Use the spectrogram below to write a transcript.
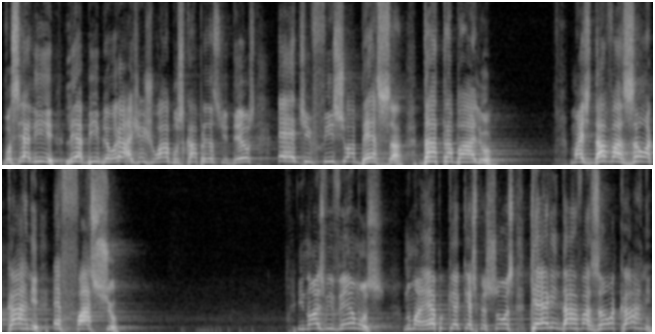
Você ali, ler a Bíblia, orar, jejuar, buscar a presença de Deus, é difícil a beça, dá trabalho, mas dar vazão à carne é fácil. E nós vivemos numa época que as pessoas querem dar vazão à carne.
